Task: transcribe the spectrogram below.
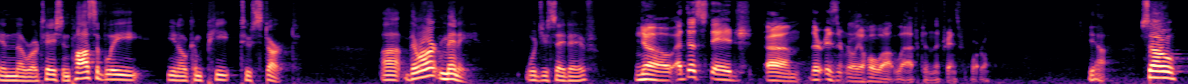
in the rotation, possibly you know compete to start, uh, there aren't many. Would you say, Dave? No, at this stage, um, there isn't really a whole lot left in the transfer portal. Yeah. So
